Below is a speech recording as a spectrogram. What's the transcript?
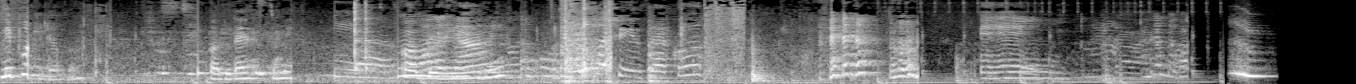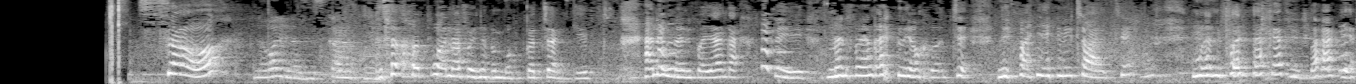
nipo Kidogo. condensed milk kwa biryani. She is a cook. watu wanafanya mbokocha gift. Yani mnanifanyanga si mnanifanyanga niokote nifanye nitoache mnanifanyanga vibaya.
